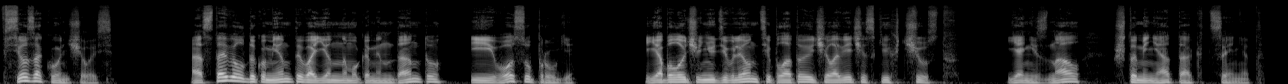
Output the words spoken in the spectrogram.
Все закончилось оставил документы военному коменданту и его супруге. Я был очень удивлен теплотой человеческих чувств. Я не знал, что меня так ценят.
